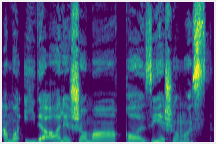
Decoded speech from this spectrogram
اما ایدئال شما قاضی شماست.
